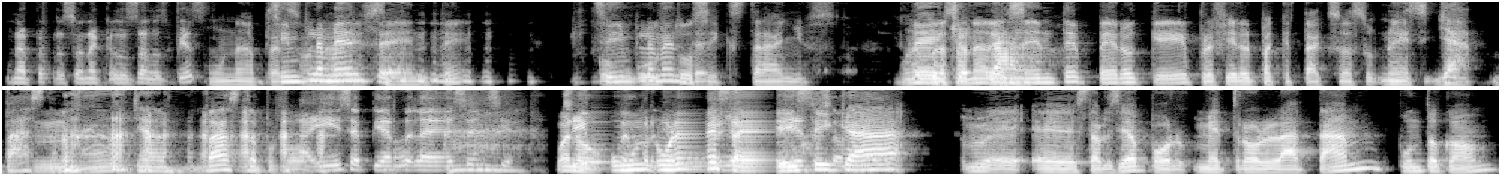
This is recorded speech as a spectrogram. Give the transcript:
Una persona que le gustan los pies. Una persona Simplemente. decente, con Simplemente. gustos extraños. Una De persona la- decente, pero que prefiere el paquetaxo a su... No es- ya, basta, No. no, ya, basta, por favor. Ahí se pierde la esencia. Bueno, Sí, un- una estadística eh, eh, establecida por metrolatam.com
